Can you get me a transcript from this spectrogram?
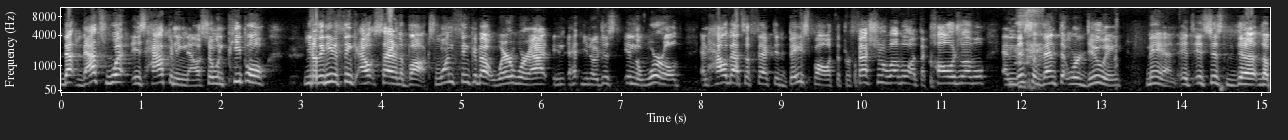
that. That's what is happening now. So when people, you know, they need to think outside of the box. One, think about where we're at, in, you know, just in the world and how that's affected baseball at the professional level, at the college level, and this event that we're doing man, it, it's just the the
